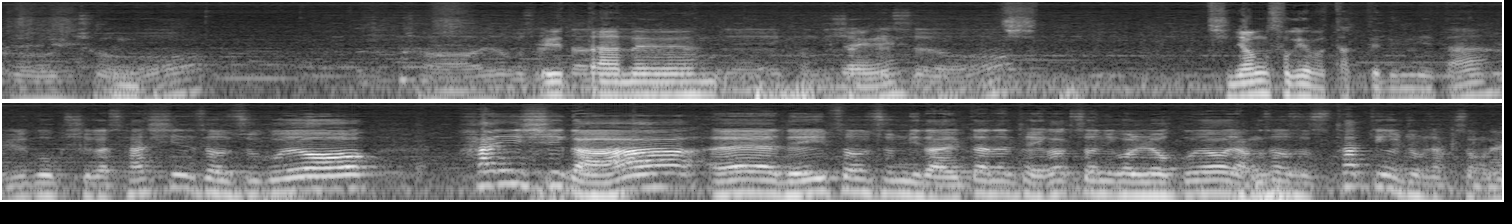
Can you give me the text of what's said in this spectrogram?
그렇죠. 자, 이러면서 일단은- 네, 경기 네. 시작했어요. 진영 소개 부탁드립니다. 7시가 사신 선수고요. 1시가 예, 네입 선수입니다. 일단은 대각선이 걸렸고요. 양 선수 스타팅을 좀 작성을 네.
